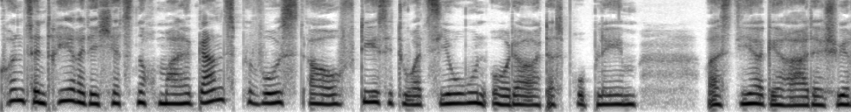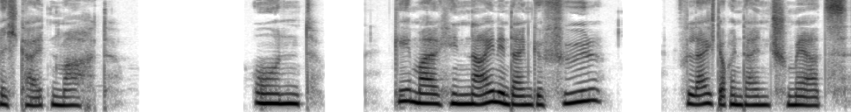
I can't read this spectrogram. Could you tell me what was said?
Konzentriere dich jetzt nochmal ganz bewusst auf die Situation oder das Problem, was dir gerade Schwierigkeiten macht. Und geh mal hinein in dein Gefühl, vielleicht auch in deinen Schmerz.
